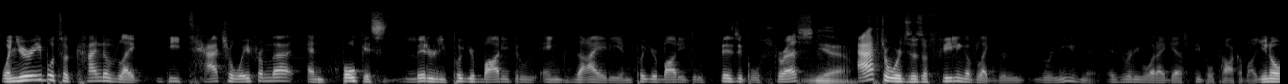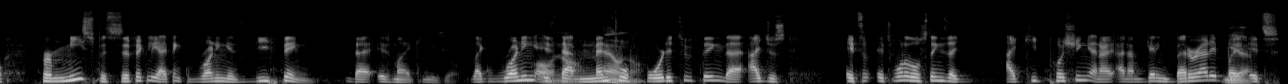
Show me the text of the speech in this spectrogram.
when you're able to kind of like detach away from that and focus, literally put your body through anxiety and put your body through physical stress. Yeah. Afterwards, there's a feeling of like rel- relievement, is really what I guess people talk about. You know, for me specifically, I think running is the thing that is my Achilles heel. Like running Oh, is that mental no. fortitude thing that I just it's it's one of those things that I keep pushing and I and I'm getting better at it, but Yeah. it's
